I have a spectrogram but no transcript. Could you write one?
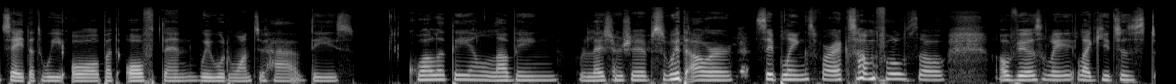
say that we all, but often we would want to have these quality and loving relationships with our siblings, for example. So, obviously, like you just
